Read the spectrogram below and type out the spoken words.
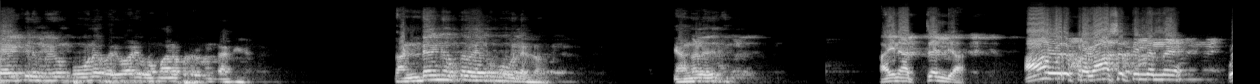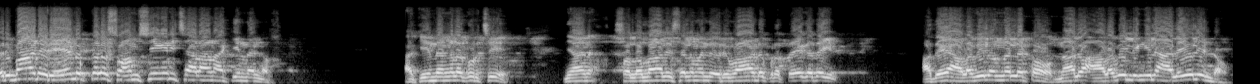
ബാക്കിൽ മുഴുവൻ പോണ പരിപാടി ബഹുമാനപ്പെട്ടവർക്ക് ഉണ്ടാക്കില്ല. കണ്ടതിനൊക്കെ വേഗം പോകില്ലല്ലോ ഞങ്ങൾ അതിനറ്റല്ല. ആ ഒരു പ്രകാശത്തിൽ നിന്ന് ഒരുപാട് രേണുക്കളെ സ്വാംശീകരിച്ച ആളാണ് അക്കീന്തങ്ങൾ അക്കീന്തങ്ങളെ കുറിച്ച് ഞാൻ സല്ലാ അലൈവല്ലമിന്റെ ഒരുപാട് പ്രത്യേകതയിൽ അതേ അളവിലൊന്നല്ലോ എന്നാലും അളവില്ലെങ്കിൽ അലയൊലി ഉണ്ടാവും.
